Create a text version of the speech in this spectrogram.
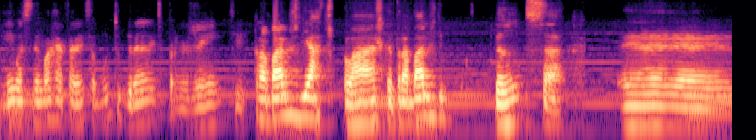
cinema, cinema é uma referência muito grande para a gente. Trabalhos de arte plástica, trabalhos de dança, é,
